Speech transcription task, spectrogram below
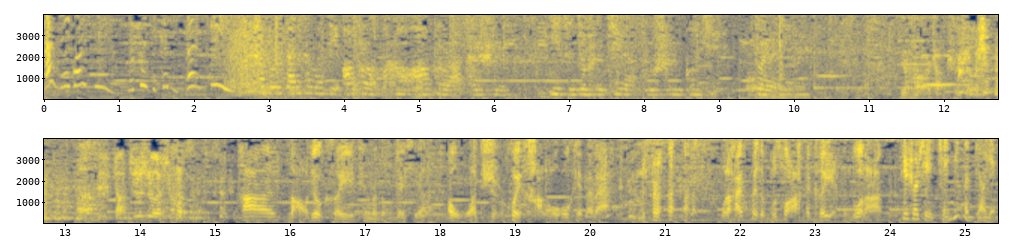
那没关系，我自己跟你翻译。他不是翻成了 the opera 吗？然后 opera 它是意思就是剧。院，不是歌剧。对。挺好玩，长知识了是 啊，长知识了是吧？他早就可以听得懂这些了。哦，我只会 hello，OK，拜拜。我还会的不错啊，还可以，挺多的啊。虽说是全英文表演，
